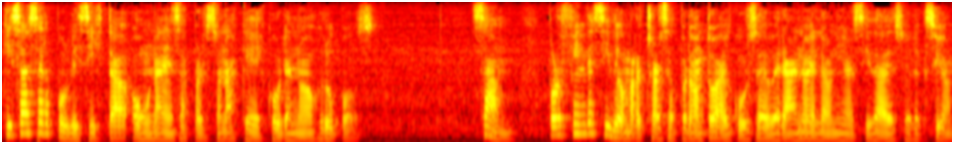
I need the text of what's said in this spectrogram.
Quizás ser publicista o una de esas personas que descubren nuevos grupos. Sam por fin decidió marcharse pronto al curso de verano en la universidad de su elección.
